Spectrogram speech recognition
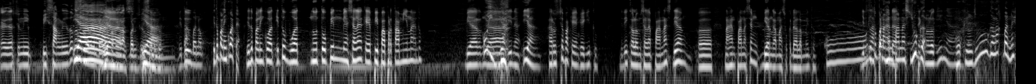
kayak seni pisang itu kan Iya. juga nempel Iya, pakai lakban silver Iya. tuh. Itu Lakban itu paling kuat ya? itu paling kuat. Itu buat nutupin misalnya kayak pipa Pertamina itu. Biar Oh, enggak iya. iya, harusnya pakai yang kayak gitu. Jadi kalau misalnya panas dia eh, nahan panasnya biar nggak masuk ke dalam itu. Oh, Jadi itu penahan panas juga. Teknologinya. Gokil juga lakban ya.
